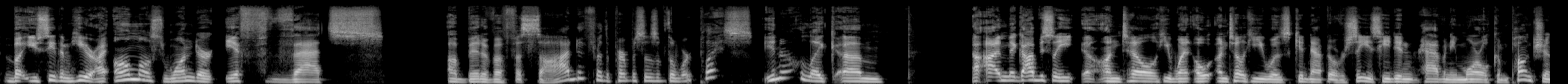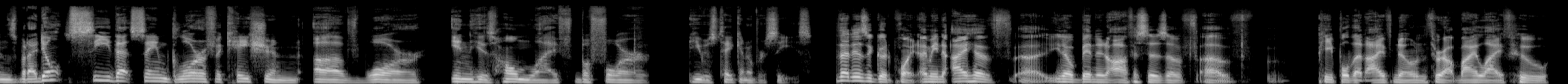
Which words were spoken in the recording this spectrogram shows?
But you see them here. I almost wonder if that's a bit of a facade for the purposes of the workplace, you know? Like um I I mean, obviously, uh, until he went, oh, until he was kidnapped overseas, he didn't have any moral compunctions. But I don't see that same glorification of war in his home life before he was taken overseas. That is a good point. I mean, I have uh, you know been in offices of of people that I've known throughout my life who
